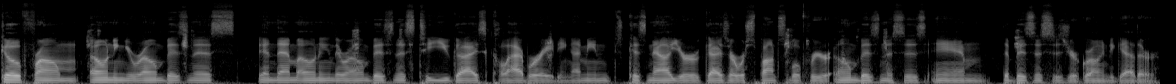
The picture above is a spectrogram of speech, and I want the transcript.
go from owning your own business and them owning their own business to you guys collaborating. I mean, because now your guys are responsible for your own businesses and the businesses you're growing together.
